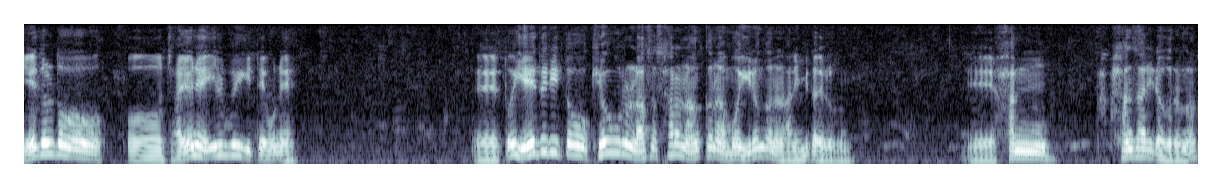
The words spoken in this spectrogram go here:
얘들도 어, 자연의 일부이기 때문에 예, 또 얘들이 또 겨울을 나서 살아남거나 뭐 이런 거는 아닙니다 여러분. 예, 한, 한 살이라 그러나?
